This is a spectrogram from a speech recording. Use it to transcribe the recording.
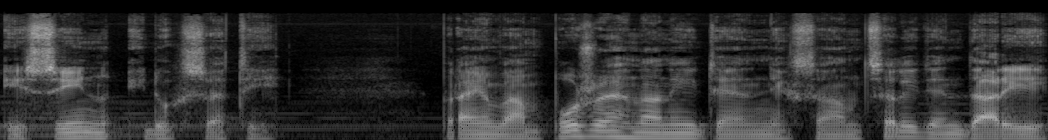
i Syn i Duch Svetý. Prajem vám požehnaný deň, nech sa vám celý deň darí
